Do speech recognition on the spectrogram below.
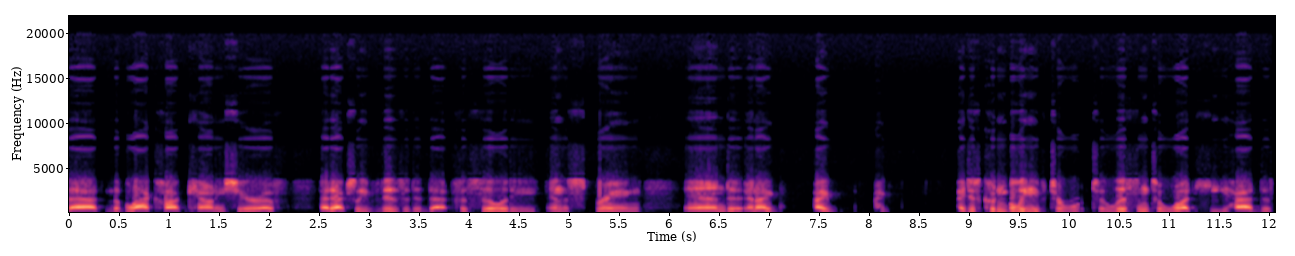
that the Black Hawk County Sheriff had actually visited that facility in the spring, and and I I I just couldn't believe to to listen to what he had to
